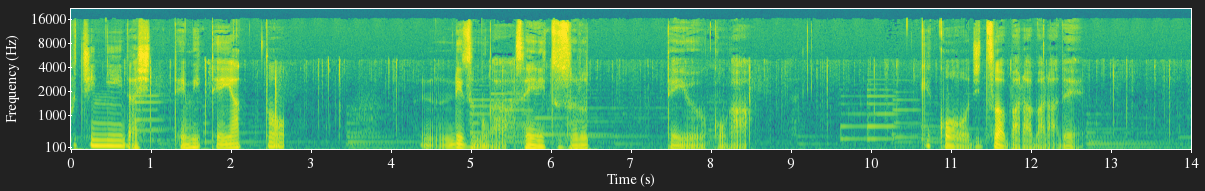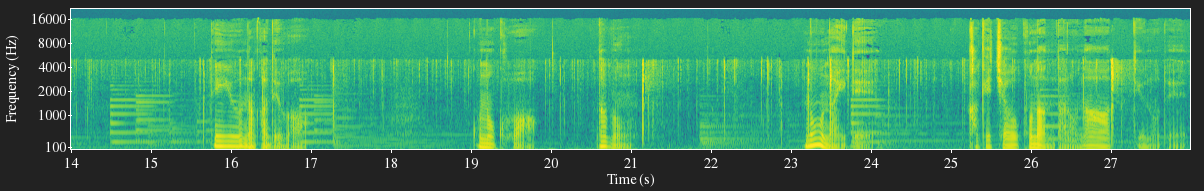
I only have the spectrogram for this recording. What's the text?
口に出してみてやっとリズムが成立するっていう子が結構実はバラバラでっていう中ではこの子は多分脳内で書けちゃう子なんだろうなっていうので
